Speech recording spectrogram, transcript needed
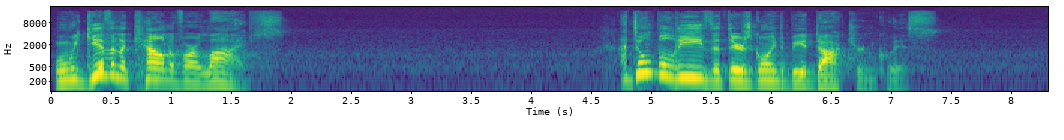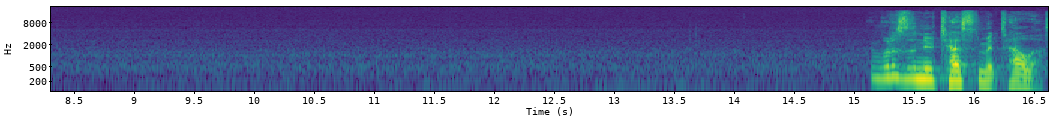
when we give an account of our lives, I don't believe that there's going to be a doctrine quiz. And what does the New Testament tell us?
